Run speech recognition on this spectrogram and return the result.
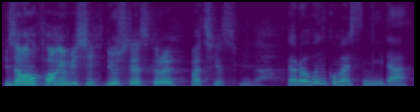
이상으로 포항 MBC 뉴스데스크를 마치겠습니다. 여러분 고맙습니다.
